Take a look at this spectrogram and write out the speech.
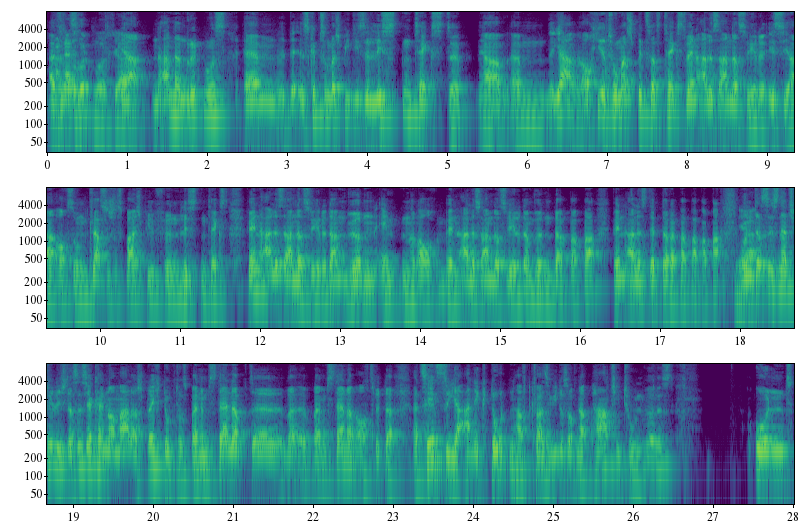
Also anderen Rhythmus, ja. Ja, einen anderen Rhythmus. Ähm, es gibt zum Beispiel diese Listentexte. Ja, ähm, ja, auch hier Thomas Spitzers Text, wenn alles anders wäre, ist ja auch so ein klassisches Beispiel für einen Listentext. Wenn alles anders wäre, dann würden Enten rauchen. Wenn alles anders wäre, dann würden ba, ba, ba. Wenn alles da, da, ba, ba, ba, ba. Ja. Und das ist natürlich, das ist ja kein normaler Sprechduktus. Bei einem Stand-up, äh, beim Stand-up-Auftritt, da erzählst du ja anekdotenhaft, quasi wie du es auf einer Party tun würdest. Und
